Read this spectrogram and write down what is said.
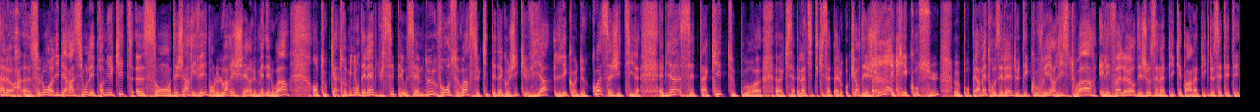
Alors, euh, selon Libération, les premiers kits euh, sont déjà arrivés dans le Loir-et-Cher et le Maine-et-Loire. En tout, 4 millions d'élèves du CP au CM2 vont recevoir ce kit pédagogique via l'école. De quoi s'agit-il? Eh bien, c'est un kit pour euh, euh, qui s'appelle un titre qui s'appelle Au cœur des jeux et qui est conçu pour permettre aux élèves de découvrir l'histoire et les valeurs des Jeux olympiques et paralympiques de cet été.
